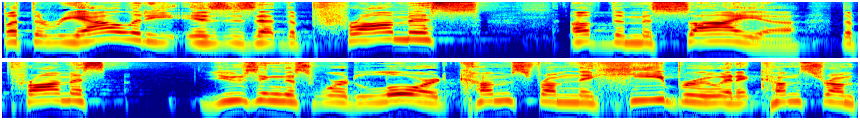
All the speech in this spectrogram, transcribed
But the reality is, is that the promise of the Messiah, the promise using this word Lord, comes from the Hebrew and it comes from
